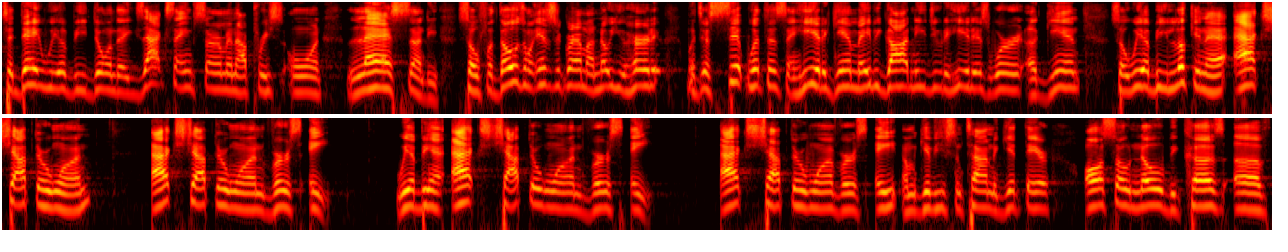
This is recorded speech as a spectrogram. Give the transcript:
today we'll be doing the exact same sermon I preached on last Sunday. So for those on Instagram, I know you heard it, but just sit with us and hear it again. Maybe God needs you to hear this word again. So we'll be looking at Acts chapter 1, Acts chapter 1, verse 8. We'll be in Acts chapter 1, verse 8. Acts chapter 1, verse 8. I'm going to give you some time to get there. Also, know because of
